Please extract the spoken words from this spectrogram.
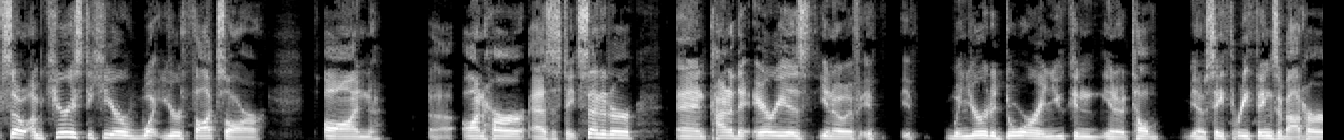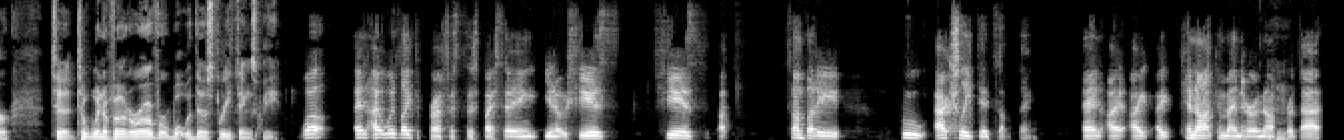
so I'm curious to hear what your thoughts are on uh, on her as a state senator and kind of the areas, you know, if if when you're at a door and you can, you know, tell, you know, say three things about her to to win a voter over, what would those three things be? Well, and I would like to preface this by saying, you know, she is she is uh, somebody who actually did something, and I I, I cannot commend her enough mm-hmm. for that.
